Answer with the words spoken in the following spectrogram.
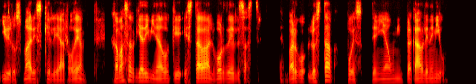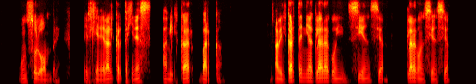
y de los mares que le rodean, jamás habría adivinado que estaba al borde del desastre. Sin embargo, lo estaba, pues tenía un implacable enemigo, un solo hombre, el general cartaginés Amilcar Barca. Amilcar tenía clara conciencia, clara conciencia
